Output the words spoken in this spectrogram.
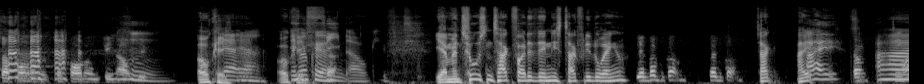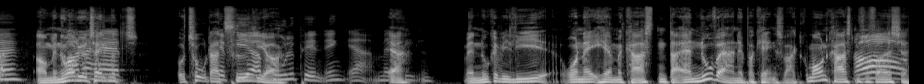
Så får du, så får du en fin afgift. okay. Ja, ja. Okay. En okay. fin afgift. Jamen, tusind tak for det, Dennis. Tak fordi du ringede. Ja, velbekomme. velbekomme. Tak. Hej. Hej. Hej. Og, men nu har vi jo talt med t- to, der er Papir tidligere. og kuglepind, ikke? Ja, med Ja. bilen. Men nu kan vi lige runde af her med Karsten, der er nuværende parkeringsvagt. Godmorgen, Karsten fra Åh, Fredericia.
